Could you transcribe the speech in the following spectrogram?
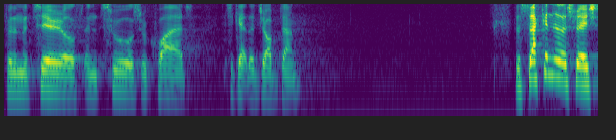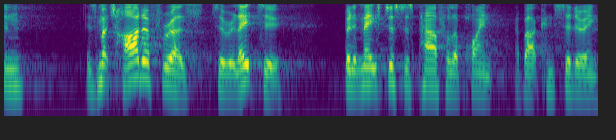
for the materials and tools required to get the job done. The second illustration is much harder for us to relate to, but it makes just as powerful a point about considering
